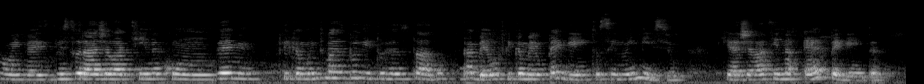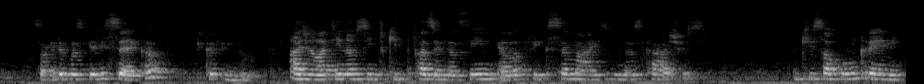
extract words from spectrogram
ao invés de misturar a gelatina com creme, fica muito mais bonito o resultado. O cabelo fica meio peguento, assim, no início, porque a gelatina é peguenta. Só que depois que ele seca, fica lindo. A gelatina, eu sinto que fazendo assim, ela fixa mais os meus cachos do que só com o creme.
